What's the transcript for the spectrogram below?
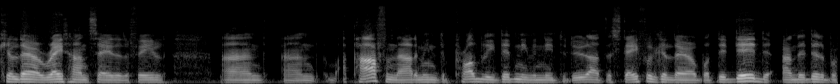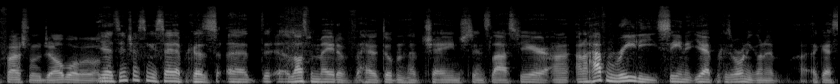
Kildare right hand side of the field. And and apart from that, I mean, they probably didn't even need to do that to stay for Kildare, but they did, and they did a professional job on it. Yeah, it's interesting you say that because uh, a lot's been made of how Dublin have changed since last year, uh, and I haven't really seen it yet because we're only going to, I guess,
